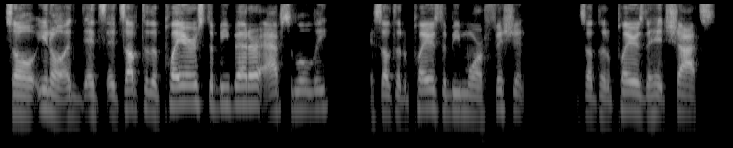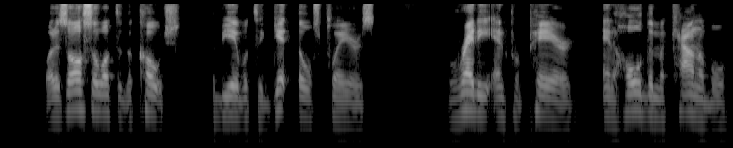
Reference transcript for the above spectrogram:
So, you know, it's it's up to the players to be better, absolutely. It's up to the players to be more efficient. It's up to the players to hit shots, but it's also up to the coach to be able to get those players ready and prepared and hold them accountable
